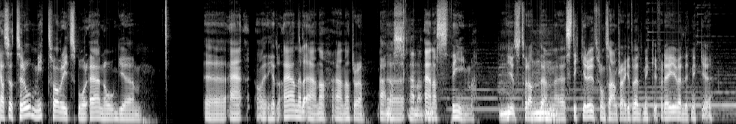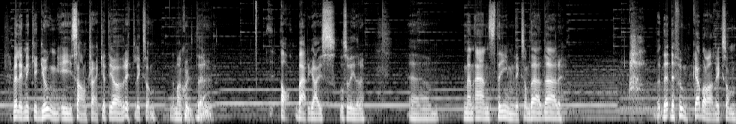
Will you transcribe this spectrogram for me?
Alltså jag tror mitt favoritspår är nog ehm, eh, heter det? Ann eller Anna? Anna tror jag. Annas. Eh, Anna. Annas theme. Mm. Just för att Mm. den eh, sticker ut från soundtracket väldigt mycket. För det är ju väldigt mycket, väldigt mycket gung i soundtracket i övrigt liksom. När man skjuter ja, bad guys och så vidare. Ehm, men Anns theme liksom, där, där ah, det, det funkar bara liksom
